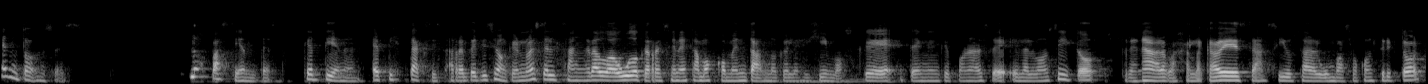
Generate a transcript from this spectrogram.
Entonces, los pacientes que tienen epistaxis a repetición, que no es el sangrado agudo que recién estamos comentando, que les dijimos, que tengan que ponerse el algoncito, frenar, bajar la cabeza, si usar algún vasoconstrictor.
